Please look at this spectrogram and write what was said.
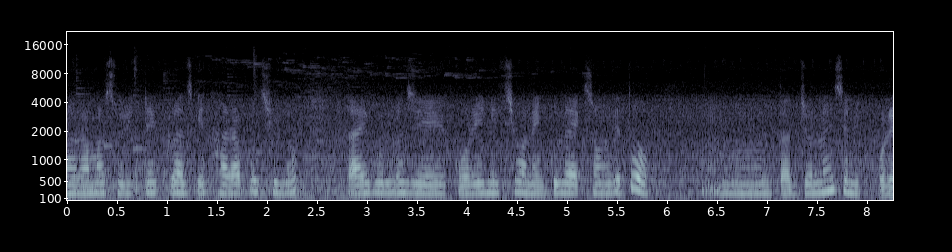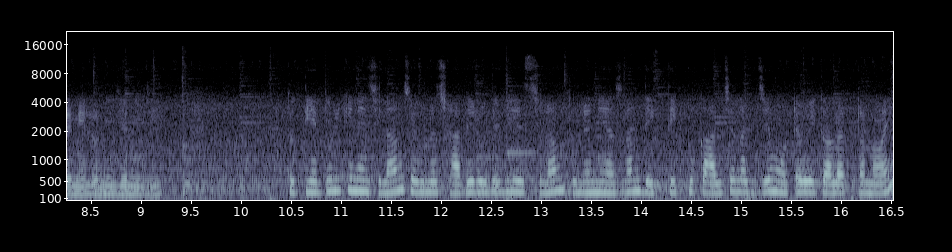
আর আমার শরীরটা একটু আজকে খারাপও ছিল, তাই বলল যে করেই নিচ্ছি অনেকগুলো একসঙ্গে তো। তার জন্যই সে করে নিল নিজে নিজেই। তো তেঁতুল কিনেছিলাম, সেগুলো ছাদে রোদে দিয়েছিলাম, তুলে নিয়ে আসলাম। দেখতে একটু কালচে লাগছে, মোটেও ওই কালারটা নয়,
